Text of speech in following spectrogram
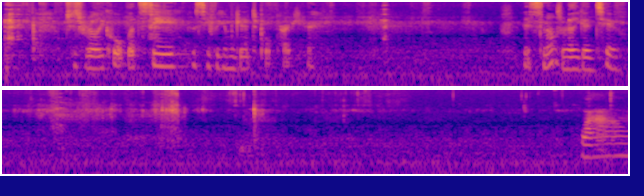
which is really cool. Let's see, let's see if we can get it to pull apart here. It smells really good too. Wow.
